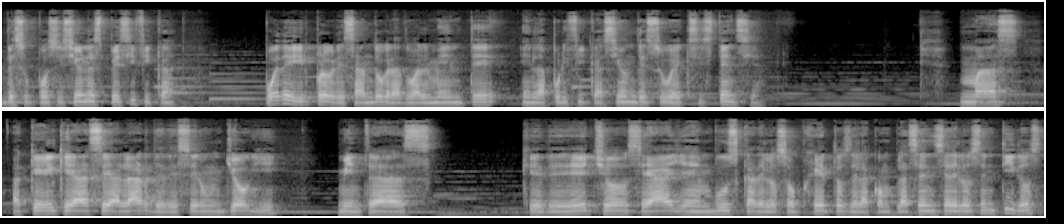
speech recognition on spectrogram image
de su posición específica, puede ir progresando gradualmente en la purificación de su existencia. Mas aquel que hace alarde de ser un yogi, mientras que de hecho se halla en busca de los objetos de la complacencia de los sentidos,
